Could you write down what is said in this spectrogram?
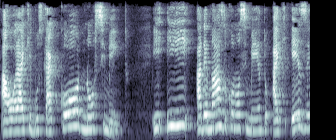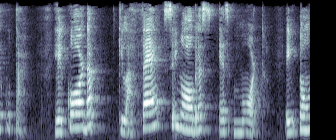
Agora há que buscar conhecimento. E, e, además do conhecimento, há que executar. Recorda que a fé sem obras é morta. Então,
